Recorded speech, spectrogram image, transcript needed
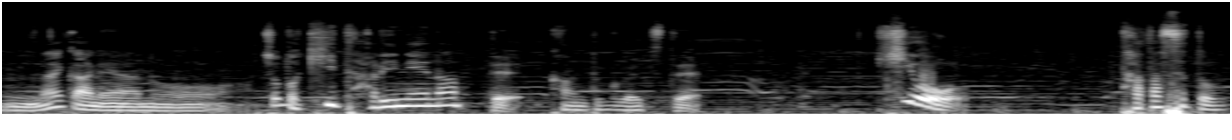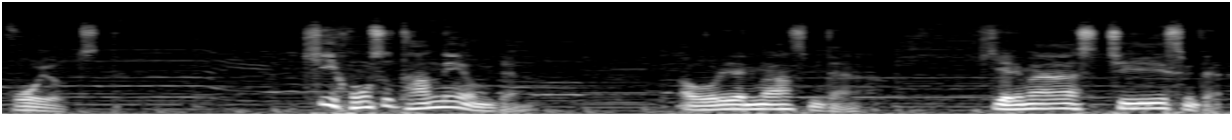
なんかね、あの、ちょっと木足りねえなって監督が言ってて、木を立たせとこうよ、つって。木本数足んねえよ、みたいな。あ、俺やります、みたいな。木やります、チーズ、みたいな。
